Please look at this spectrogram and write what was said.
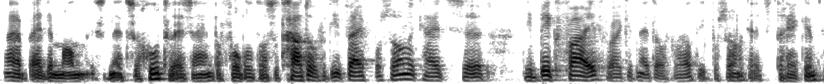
Maar bij de man is het net zo goed. Wij zijn bijvoorbeeld, als het gaat over die vijf persoonlijkheids, uh, die Big Five, waar ik het net over had, die persoonlijkheidstrekken,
